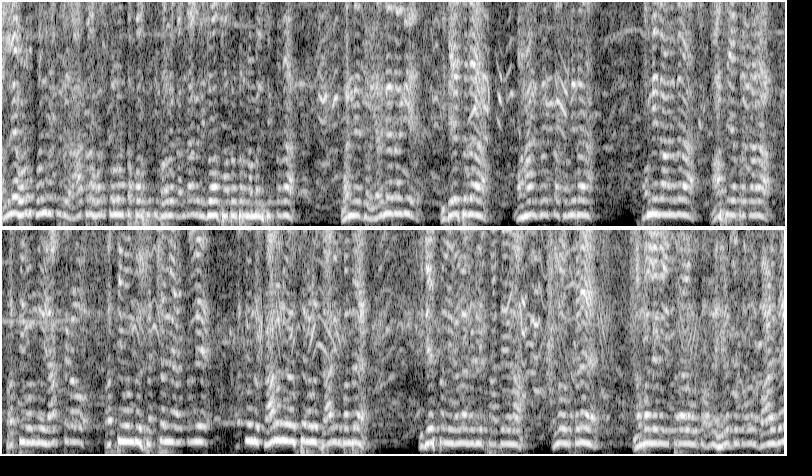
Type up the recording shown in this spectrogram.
ಅಲ್ಲೇ ಹೊಡೆದು ಕೊಂದು ಬಿಡ್ತಿದ್ರು ಆ ಥರ ಹೊಡೆದುಕೊಳ್ಳುವಂಥ ಪರಿಸ್ಥಿತಿ ಬರ್ಬೇಕು. ಅಂದಾಗ ನಿಜವಾದ ಸ್ವಾತಂತ್ರ್ಯ ನಮ್ಮಲ್ಲಿ ಸಿಗ್ತದ. ಒಂದನೇದು ಎರಡನೇದಾಗಿ, ಈ ದೇಶದ ಮಹಾನ್ ಗ್ರಂಥ ಸಂವಿಧಾನ. ಸಂವಿಧಾನದ ಆಶಯ ಪ್ರಕಾರ ಪ್ರತಿಯೊಂದು ಆಕ್ಟ್ಗಳು ಪ್ರತಿಯೊಂದು ಸೆಕ್ಷನ್ ಆಕ್ಟಲ್ಲಿ ಪ್ರತಿಯೊಂದು ಕಾನೂನು ವ್ಯವಸ್ಥೆಗಳು ಜಾರಿಗೆ ಬಂದ್ರೆ ಈ ದೇಶದಲ್ಲಿ ಇವೆಲ್ಲ ನಡೀಲಿಕ್ಕೆ ಸಾಧ್ಯ ಇಲ್ಲ. ಎಲ್ಲೋ ಒಂದು ಕಡೆ ನಮ್ಮಲ್ಲೇನೋ ಈ ಥರ ಎಲ್ಲ ಹುಡ್ತಾವೆ ಅದೇ ಹೇಳ್ಕೊಂಡು ಹೋದ್ರೆ ಬಾಳಿದೆ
